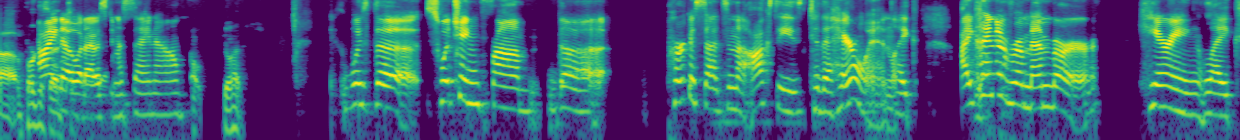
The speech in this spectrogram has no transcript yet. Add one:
Uh, I know what I was going to say now. Oh, go ahead. Was the switching from the Percocets and the oxys to the heroin. Like, I kind of remember hearing like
